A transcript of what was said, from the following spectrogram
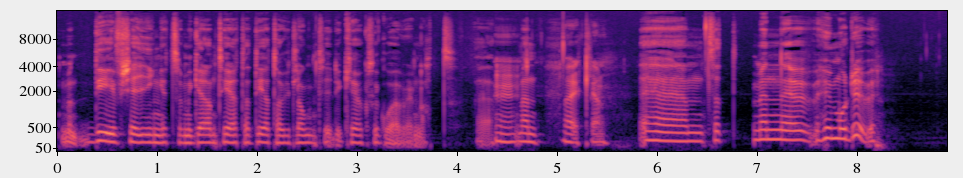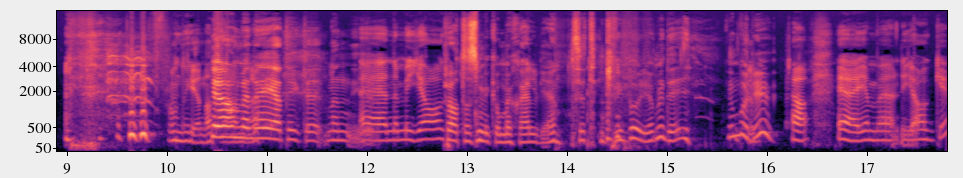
Men det är i och för sig inget som är garanterat att det har tagit lång tid. Det kan ju också gå över en natt. Eh, Mm. Men, Verkligen. ehm, så att, men eh, hur mår du? Från det ena till Ja det andra. men nej jag tänkte, men Eh, jag nej, men jag, pratar så mycket om mig själv igen. Så jag tänker vi börjar med dig. Hur mår du? ja, eh, ja, men jag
